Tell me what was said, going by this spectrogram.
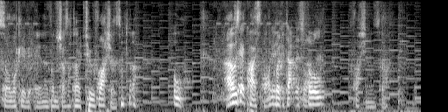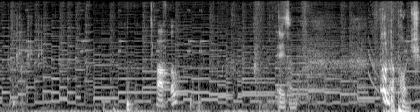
so lucky with it, and then Thunder Shots after two flashes. Ooh, I always get quite spawny. quick attack this fool. flashing and stuff. Half. Oh, Decent. Thunder Punch.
